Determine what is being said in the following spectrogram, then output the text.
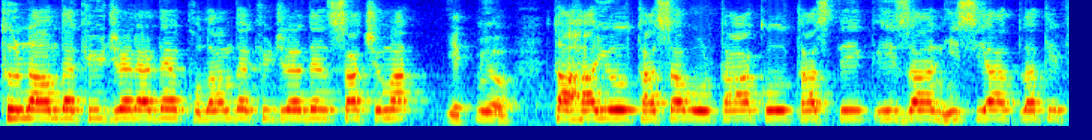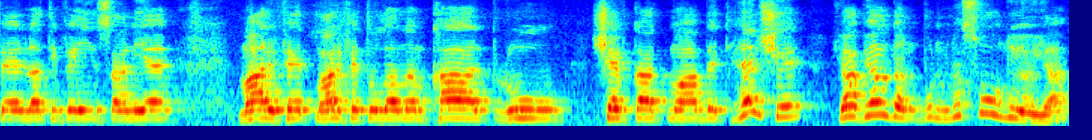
Tırnağımdaki hücrelerden, kulağımdaki hücrelerden saçıma yetmiyor. Tahayyül, tasavvur, taakul, tasdik, izan, hissiyat, latife, latife insaniye, marifet, marifet olalım, kalp, ruh, şefkat, muhabbet, her şey. Ya bir yandan bu nasıl oluyor ya?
